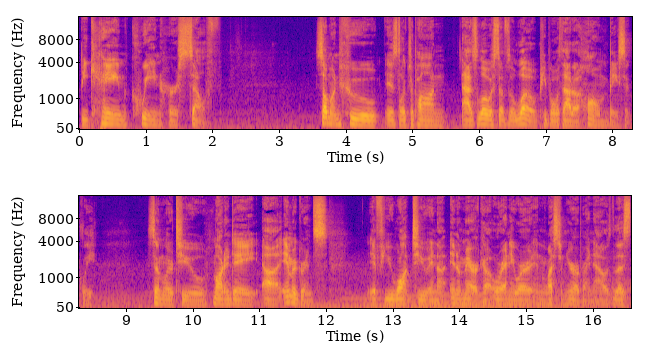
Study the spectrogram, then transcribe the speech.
became queen herself. Someone who is looked upon as lowest of the low, people without a home, basically. Similar to modern day uh, immigrants, if you want to, in, uh, in America or anywhere in Western Europe right now, this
